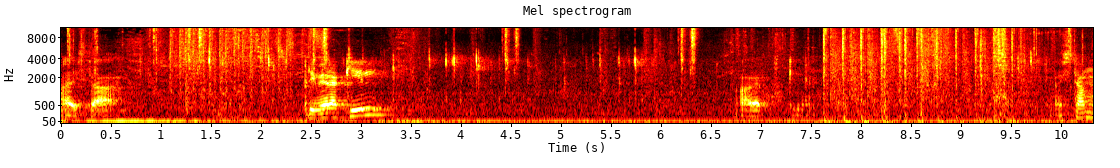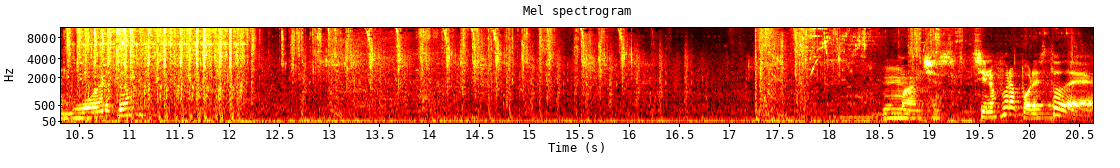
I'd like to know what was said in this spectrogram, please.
Ahí está. Primera kill. A ver, aquí. Está muerto. Manches. Si no fuera por esto de,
